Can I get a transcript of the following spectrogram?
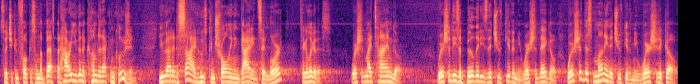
so that you can focus on the best. But how are you going to come to that conclusion? You got to decide who's controlling and guiding. Say, Lord, take a look at this. Where should my time go? Where should these abilities that you've given me, where should they go? Where should this money that you've given me, where should it go?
